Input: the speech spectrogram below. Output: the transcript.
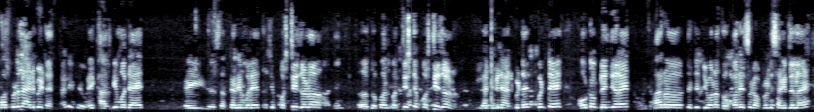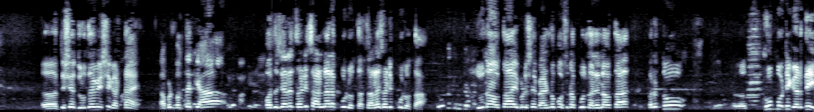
हॉस्पिटलला ऍडमिट आहेत. काही खासगीमध्ये आहेत. काही सरकारी मध्ये आहेत असे पस्तीस जण जवळपास बत्तीस ते पस्तीस जण या ठिकाणी ऍडमिट आहेत. पण ते आउट ऑफ डेंजर आहेत. फार त्याच्या जीवाला धोका आहे असं डॉक्टरांनी सांगितलेलं आहे. अतिशय दुर्दैवी अशी घटना आहे. आपण बघतो की हा पदचाऱ्यांसाठी चालणारा पूल होता चालण्यासाठी पूल होता. जुना होता एकोणीशे ब्याण्णवपासून हा पूल झालेला होता. परंतु खूप मोठी गर्दी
